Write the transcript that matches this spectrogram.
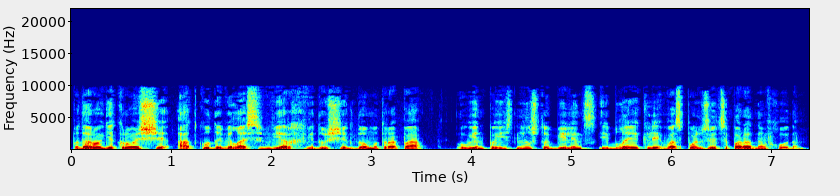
По дороге к роще, откуда велась вверх ведущая к дому тропа, Уин пояснил, что Биллингс и Блейкли воспользуются парадным входом.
